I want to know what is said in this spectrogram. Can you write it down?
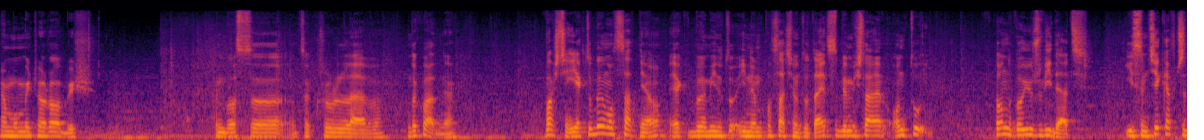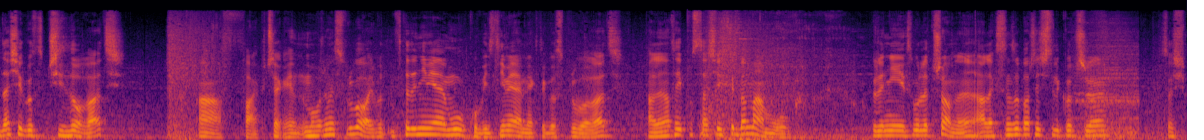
Czemu mi to robisz? Ten boss to, to król lew. Dokładnie. Właśnie, jak tu byłem ostatnio, jak byłem in, inną postacią tutaj, sobie myślałem, on tu... On go już widać. I jestem ciekaw, czy da się go schizować. A, fuck, czekaj, możemy spróbować, bo wtedy nie miałem łuku, więc nie miałem jak tego spróbować. Ale na tej postaci chyba mam łuk. Który nie jest ulepszony, ale chcę zobaczyć tylko, czy... Coś,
